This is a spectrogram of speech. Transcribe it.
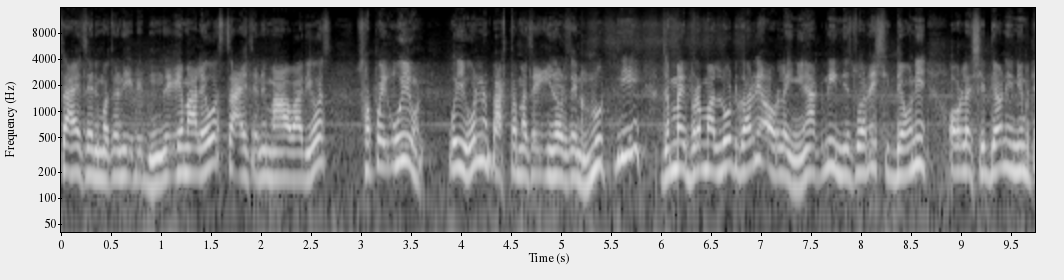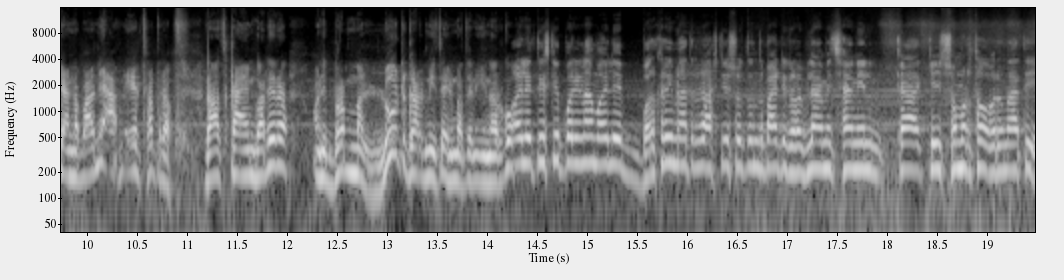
चाहे चाहिँ मतलब एमाले होस् चाहे चाहिँ माओवादी होस् सबै उही हुन् उही हुन् वास्तवमा चाहिँ यिनीहरू चाहिँ लुट्ने जम्मै ब्रह्म लुट गर्ने अरूलाई हिँड्ने निचोर्ने सिद्ध्याउने अरूलाई सिद्ध्याउने निम्ट्याउन पार्ने आफ्नो एक छत्र राज कायम गरेर अनि ब्रह्म लुट गर्ने चाहिँ चाहिँ यिनीहरूको अहिले त्यसकै परिणाम अहिले भर्खरै मात्र राष्ट्रिय स्वतन्त्र पार्टी रविलामी छानेलका केही समर्थकहरूमाथि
